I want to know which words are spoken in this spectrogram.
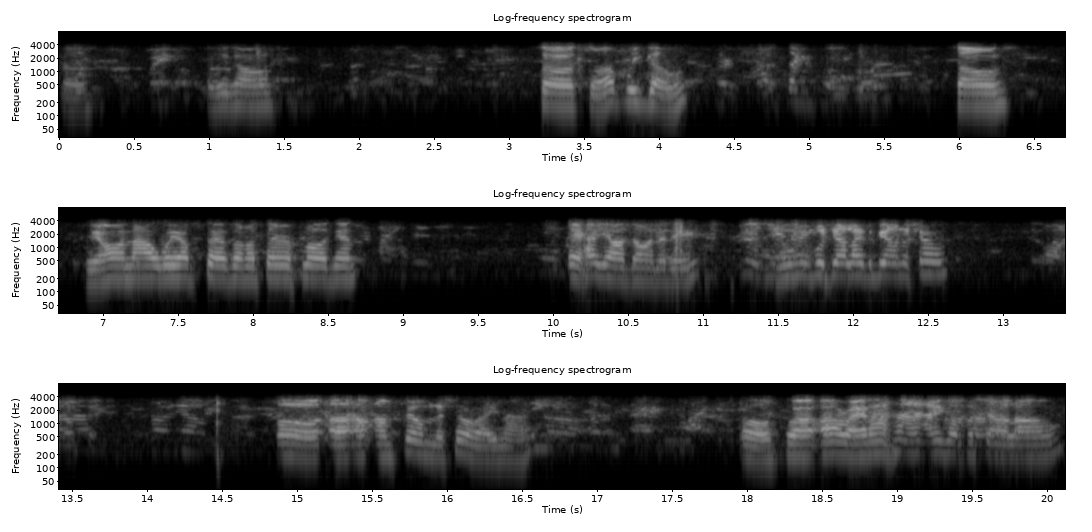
So, so we going. So so up we go. So we on our way upstairs on the third floor again. Hey, how y'all doing today? Would- y'all like to be on the show? Oh, uh, I'm filming the show right now. Oh, well, all right. I, I ain't gonna put y'all on.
